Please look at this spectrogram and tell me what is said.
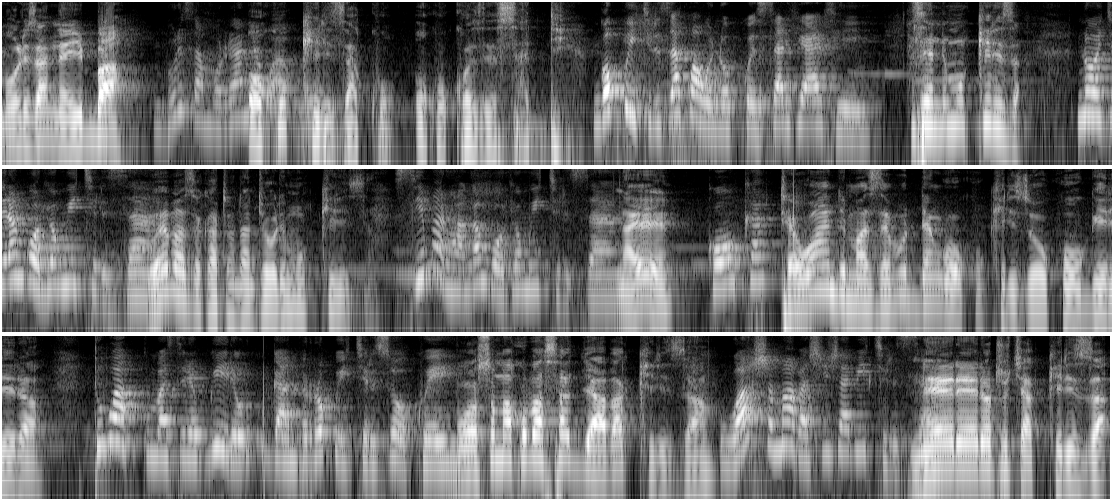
mbuuliza neiba. Okukkiriza kwo okukozesa ddi? Ng'okwikiriza kwawe n'okukozesa ryari nze ndi mukkiriza nogira ngo ori omwikiriza weebaze katonda nti oli mukkiriza. Siima ruhanga ngo ori omwikiriza naye? Konka tewandimaze budde ng'okukkiriza okwogerera. Tiwakumazire bwire ori kugambirira okwikiriza okwe. Bw'osoma ku basajja abakkiriza washoma abashaija abikiriza ne leero tukyakkiriza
